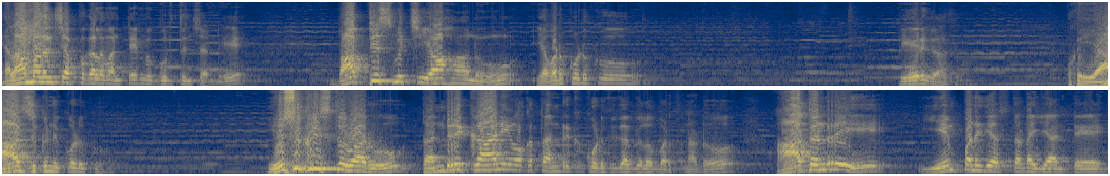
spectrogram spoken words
ఎలా మనం చెప్పగలమంటే మీరు గుర్తించండి. బాప్టిస్మిచ్చి యోహాను ఎవరి కొడుకు? పేరు కాదు. ఒక యాజకుని కొడుకు. యేసుక్రీస్తు వారు తండ్రి కాని ఒక తండ్రికి కొడుకుగా పిలువబడుతున్నాడు. ఆ తండ్రి ఏం పని చేస్తాడయ్యా అంటే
